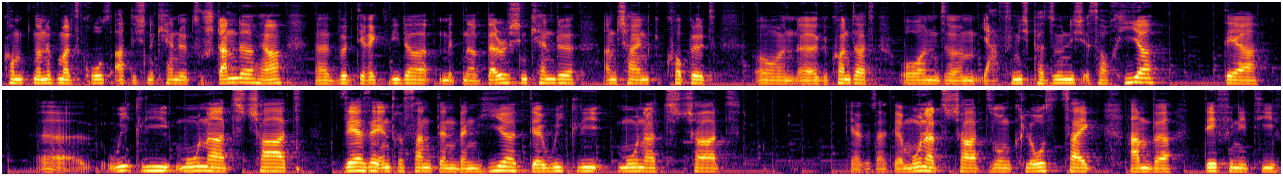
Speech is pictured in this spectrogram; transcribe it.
kommt noch nicht mal großartig eine Candle zustande, ja, äh, wird direkt wieder mit einer bearischen Candle anscheinend gekoppelt und äh, gekontert. Und ähm, ja, für mich persönlich ist auch hier der äh, Weekly Monatschart sehr, sehr interessant, denn wenn hier der Weekly Monatschart, ja gesagt, der Monatschart so ein Close zeigt, haben wir definitiv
